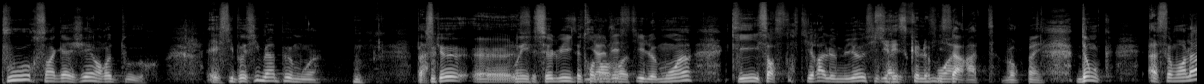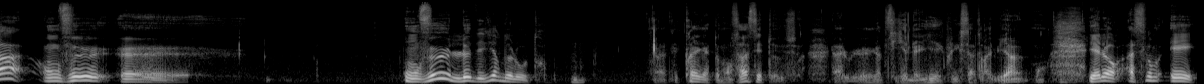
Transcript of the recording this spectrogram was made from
pour s'engager en retour. Et si possible, un peu moins. Hmm parce que euh, c'est celui qui investit le moins qui s'en sortira le mieux si, ça, risque le moins. ça rate. Bon. Donc, à ce moment-là, on veut, euh, on veut le désir de l'autre. C'est très exactement ça. C'est, euh, la, psychanalyse explique ça très bien. Et alors, à ce moment, et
